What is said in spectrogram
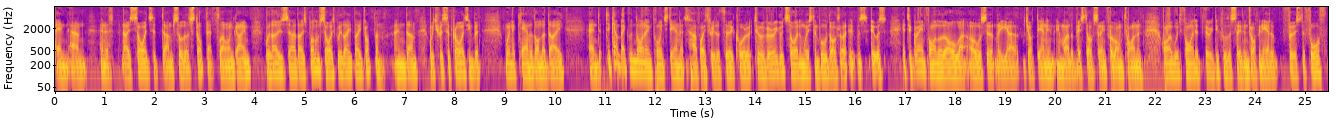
and um, and those sides that um, sort of stopped that flow on game were those uh, those bottom sides where they, they dropped them, and um, which was surprising. But when it counted on the day. And to come back with 19 points down, it's halfway through the third quarter to a very good side in Western Bulldogs. It was, it was, it's a grand final that I'll, uh, I will certainly uh, jot down in, in one of the best I've seen for a long time. And I would find it very difficult to see them dropping out of first to fourth.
